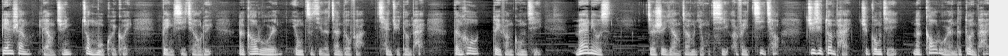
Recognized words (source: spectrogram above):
边上两军众目睽睽，屏息焦虑。那高卢人用自己的战斗法前举盾牌，等候对方攻击。Manius 则是仰仗勇气而非技巧，举起盾牌去攻击那高卢人的盾牌，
